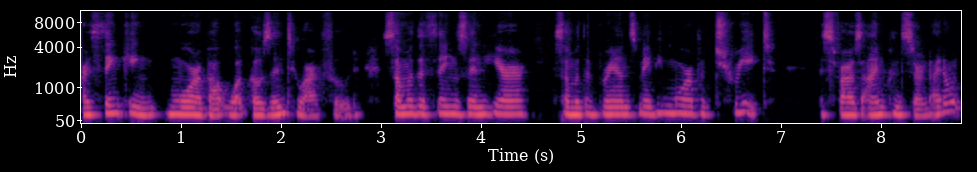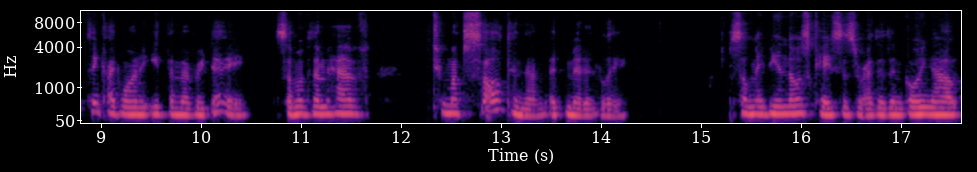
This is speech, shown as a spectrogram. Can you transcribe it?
are thinking more about what goes into our food. Some of the things in here, some of the brands may be more of a treat as far as I'm concerned. I don't think I'd want to eat them every day. Some of them have too much salt in them, admittedly. So maybe in those cases, rather than going out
